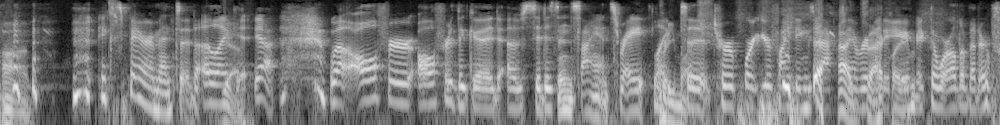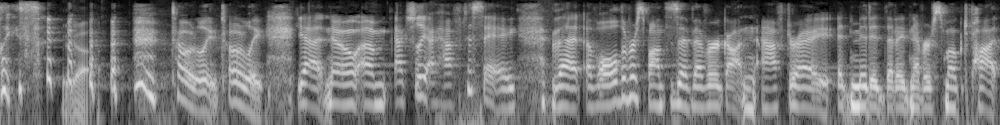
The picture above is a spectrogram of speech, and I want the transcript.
Um, experimented. I like yeah. it. Yeah. Well, all for all for the good of citizen science, right? Like to, to report your findings back to everybody, exactly. make the world a better place. yeah. totally, totally. Yeah, no, um actually I have to say that of all the responses I've ever gotten after I admitted that I'd never smoked pot,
